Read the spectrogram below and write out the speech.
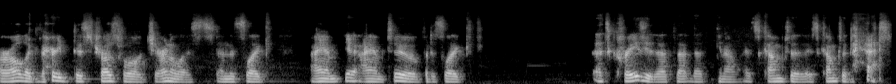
are all like very distrustful of journalists and it's like i am yeah i am too but it's like that's crazy that that, that you know it's come to it's come to that.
